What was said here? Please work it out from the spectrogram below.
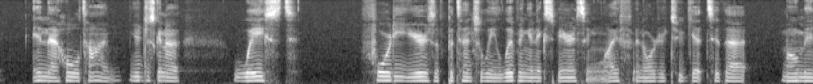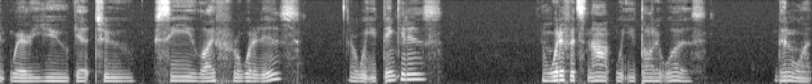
in that whole time? You're just going to waste 40 years of potentially living and experiencing life in order to get to that moment where you get to see life for what it is or what you think it is. And what if it's not what you thought it was? Then what?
